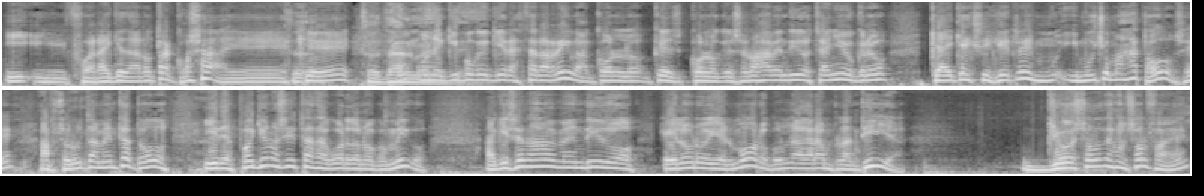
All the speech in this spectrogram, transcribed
Y, fuera hay que dar otra cosa. Es que totalmente. un equipo que quiera estar arriba, con lo que con lo que se nos ha vendido este año, yo creo que hay que exigirles y mucho más a todos, ¿eh? absolutamente a todos. Y después yo no sé si estás de acuerdo o no conmigo. Aquí se nos ha vendido el oro y el moro con una gran plantilla. Yo eso lo dejo en solfa, ¿eh?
